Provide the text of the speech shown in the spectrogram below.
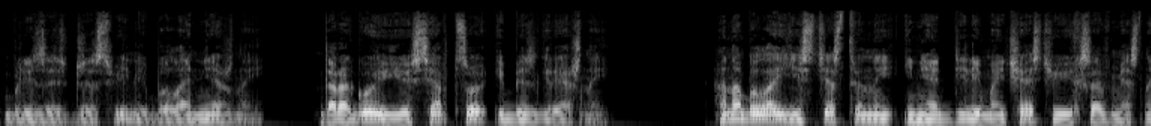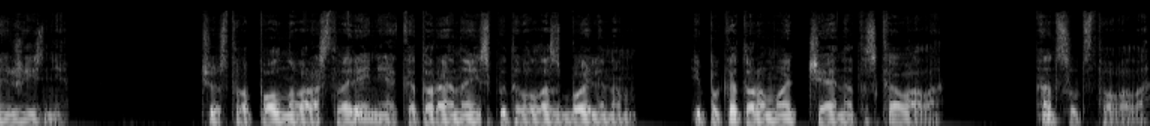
Близость Джесвилли была нежной, дорогой ее сердцу и безгрешной. Она была естественной и неотделимой частью их совместной жизни. Чувство полного растворения, которое она испытывала с Бойленом и по которому отчаянно тосковала, отсутствовало.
